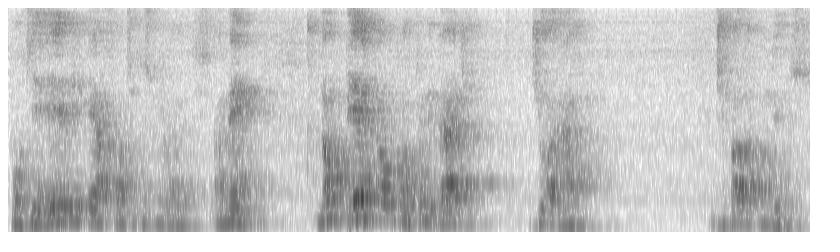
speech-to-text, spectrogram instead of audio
Porque Ele é a fonte dos milagres. Amém? Não perca a oportunidade de orar, de falar com Deus.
